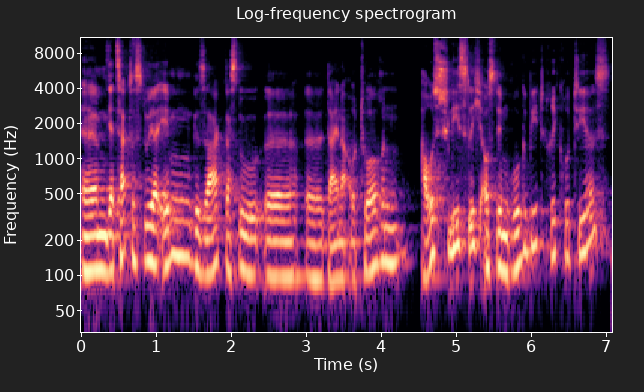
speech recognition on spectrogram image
Ähm, jetzt hattest du ja eben gesagt, dass du äh, äh, deine Autoren ausschließlich aus dem Ruhrgebiet rekrutierst.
